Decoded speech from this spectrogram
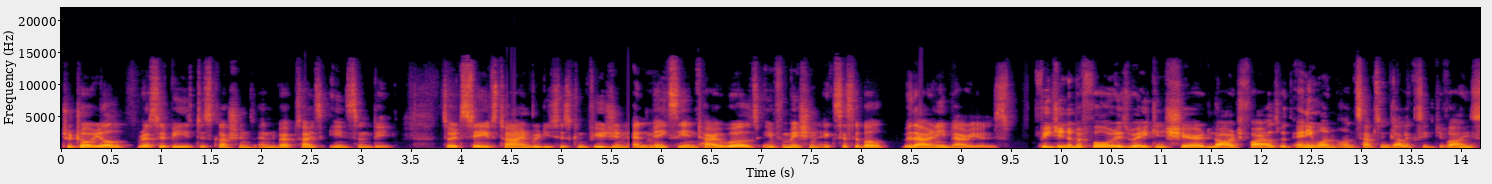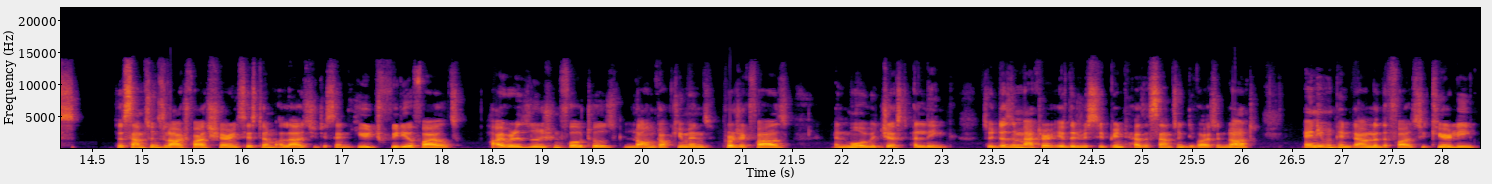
tutorial, recipes, discussions, and websites instantly. So it saves time, reduces confusion, and makes the entire world's information accessible without any barriers. Feature number four is where you can share large files with anyone on Samsung Galaxy device. So Samsung's large file sharing system allows you to send huge video files, high resolution photos, long documents, project files, and more with just a link. So it doesn't matter if the recipient has a Samsung device or not, anyone can download the file securely.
